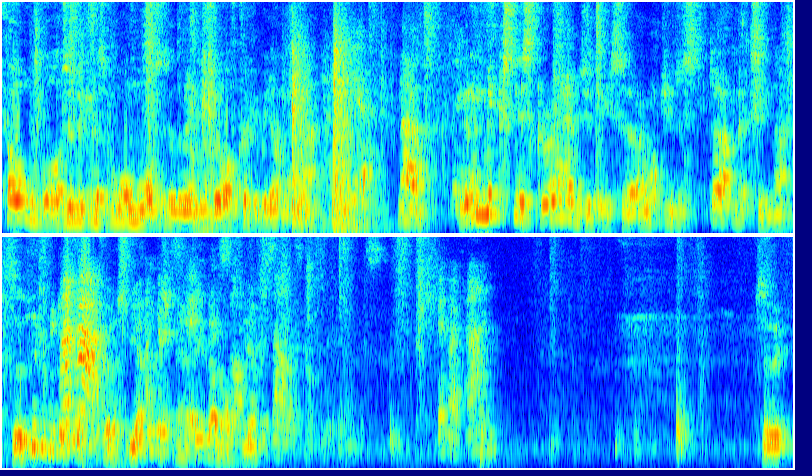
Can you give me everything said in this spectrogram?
Cold water because warm water is going to make it go off quicker. We don't want that. Yeah. Now, we're going to mix this gradually, so I want you to start mixing that. So a little bit of this first. Yep, I'm gonna just take, that off. off Yeah. because Alice got me this. If I can. So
